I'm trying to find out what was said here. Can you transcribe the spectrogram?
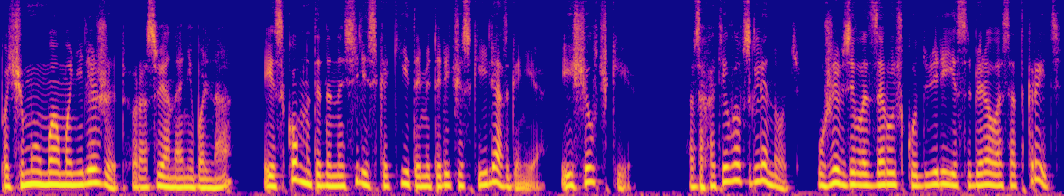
Почему мама не лежит? Разве она не больна? Из комнаты доносились какие-то металлические лязганья и щелчки. Захотела взглянуть, уже взялась за ручку двери и собиралась открыть,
